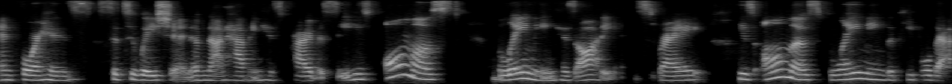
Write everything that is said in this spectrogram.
and for his situation of not having his privacy. He's almost blaming his audience, right? He's almost blaming the people that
